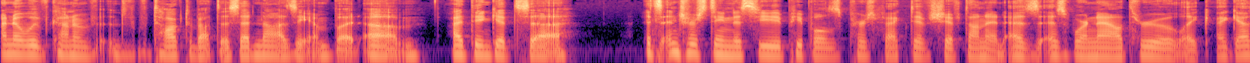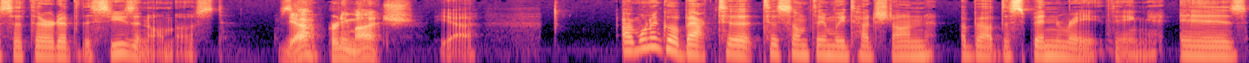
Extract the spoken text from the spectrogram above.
I know we've kind of talked about this ad nauseum, but um I think it's uh it's interesting to see people's perspective shift on it as as we're now through like I guess a third of the season almost. Yeah, pretty much. Yeah. I want to go back to to something we touched on about the spin rate thing is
